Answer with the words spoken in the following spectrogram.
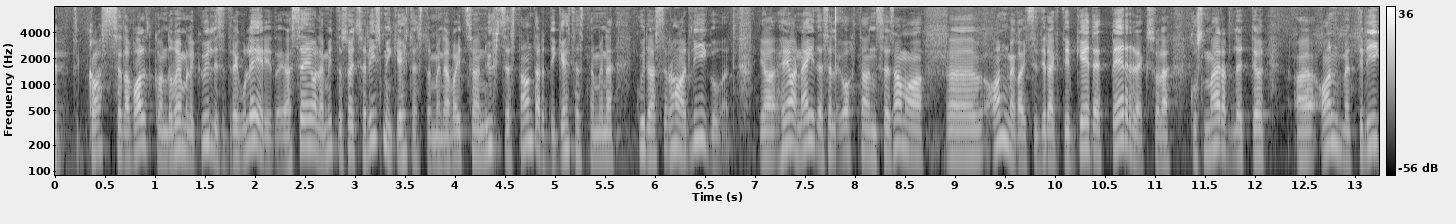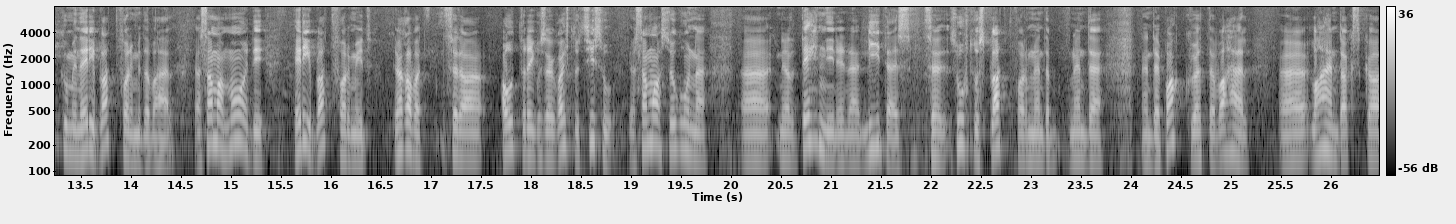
et kas seda valdkonda võimalik üldiselt reguleerida ja see ei ole mitte sotsialismi kehtestamine, vaid see on ühtse standardi kehtestamine, kuidas rahad liiguvad. ja hea näide selle kohta on seesama äh, andmekaitse direktiiv GDPR, eks ole, kus määratleti äh, andmete liikumine eri platvormide vahel ja samamoodi eri platvormid jagavad seda autoriõigusega kaitstud sisu ja samasugune äh, nii-öelda tehniline liides, see suhtlusplatvorm nende, nende, nende pakkujate vahel äh, lahendaks ka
